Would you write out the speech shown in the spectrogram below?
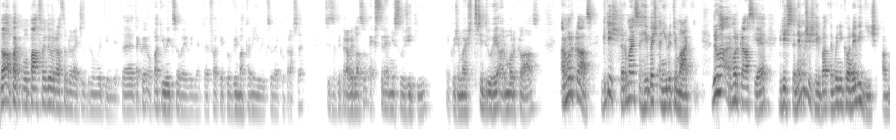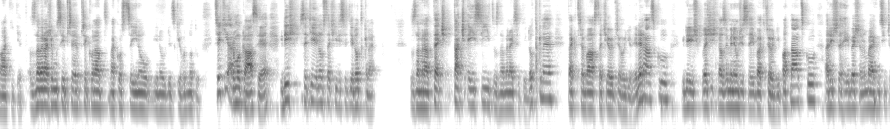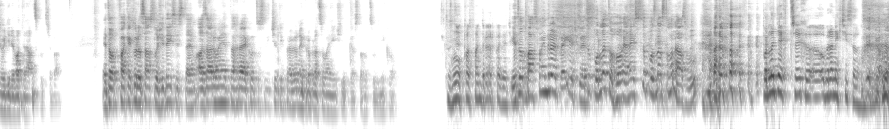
No a pak po Pathfinderu Wrath the Righteous budu mluvit jindy. To je takový opak UXový hodně. To je fakt jako vymakaný UXový jako prase. Sice ty pravidla jsou extrémně složitý, jakože máš tři druhy armor class, Armor class, když normálně se hejbeš a někdo tě mlátí. Druhá armor class je, když se nemůžeš hejbat nebo nikoho nevidíš a mlátí tě. To znamená, že musí pře- překonat na kostce jinou, jinou vždycky hodnotu. Třetí armor class je, když se ti jenom stačí, když se tě dotkne. To znamená touch, touch AC, to znamená, když se ti dotkne, tak třeba stačí, aby přehodil jedenáctku, když ležíš na zemi, nemůžeš se hýbat, přehodí patnáctku a když se hejbeš normálně, musí přehodit devatenáctku třeba. Je to fakt jako docela složitý systém, ale zároveň je ta hra, jako co se týče těch pravidel, nejpropracovanější z toho, co vzniklo. To zní jak Pathfinder RPG. Je to Pathfinder RPG, je to podle toho, já nejsi to poznal z toho názvu, ale Podle těch třech uh, obraných čísel.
